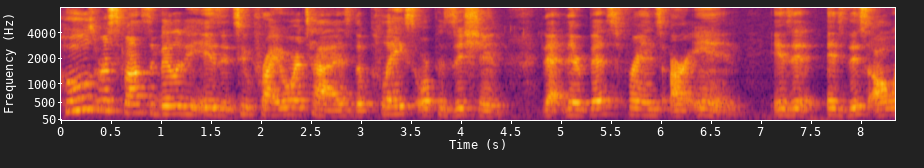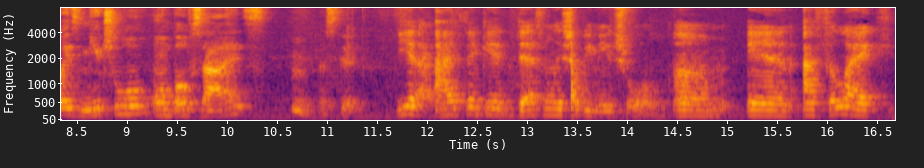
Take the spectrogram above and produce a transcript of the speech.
Whose responsibility is it to prioritize the place or position that their best friends are in? Is it is this always mutual on both sides? Hmm, that's good. Yeah, I think it definitely should be mutual. Um, and I feel like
